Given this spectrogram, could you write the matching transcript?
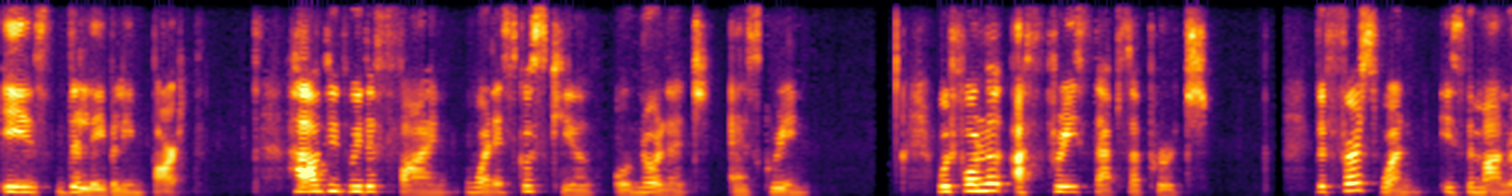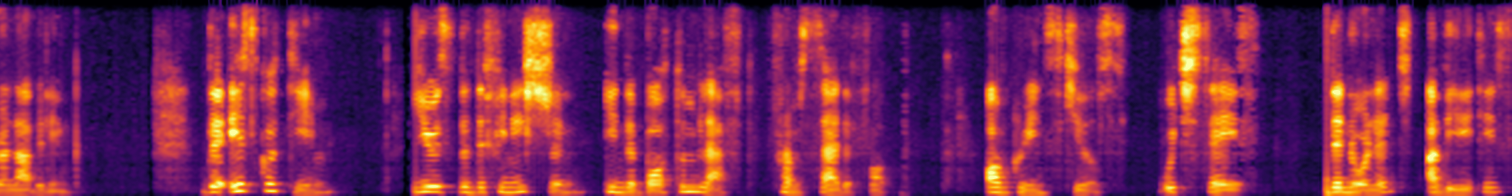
is the labeling part. How did we define one ESCO skill or knowledge as green? We followed a three steps approach. The first one is the manual labeling. The ESCO team used the definition in the bottom left from CEDEFOP of green skills, which says the knowledge, abilities,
